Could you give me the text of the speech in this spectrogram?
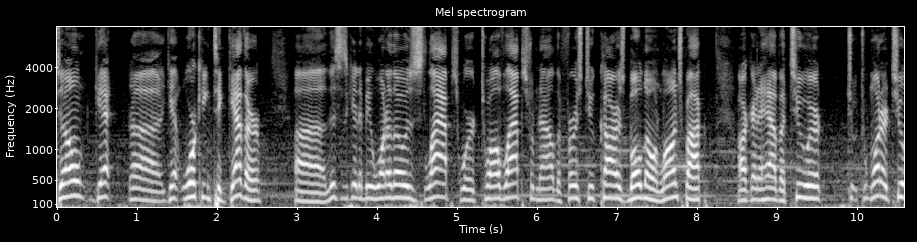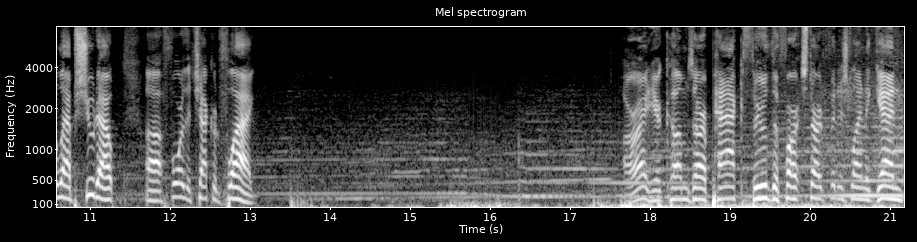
don't get uh, get working together, uh, this is going to be one of those laps where 12 laps from now, the first two cars, Molno and Launchbaugh, are going to have a two or two, one or two lap shootout uh, for the checkered flag. All right, here comes our pack through the start finish line again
